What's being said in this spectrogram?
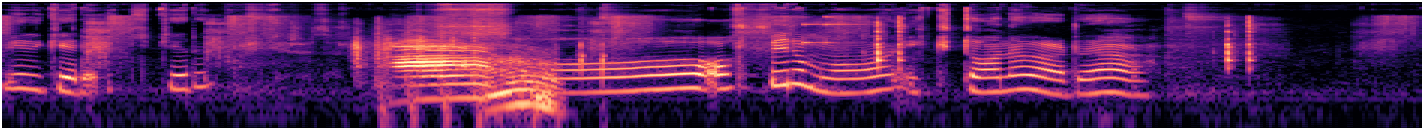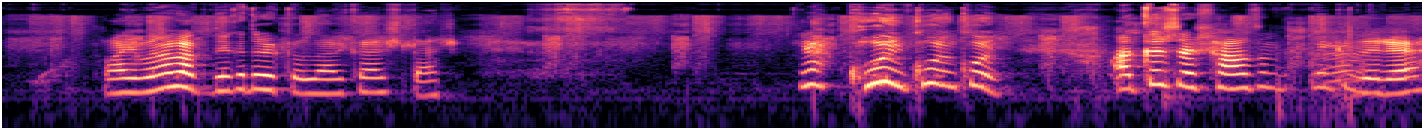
Bir kere, iki kere, üç kere. Aa, aferin lan. İki tane verdi ha. Hayvana bak ne kadar akıllı arkadaşlar. Ya koyun koyun koyun. Arkadaşlar şarjım bitmek üzere.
